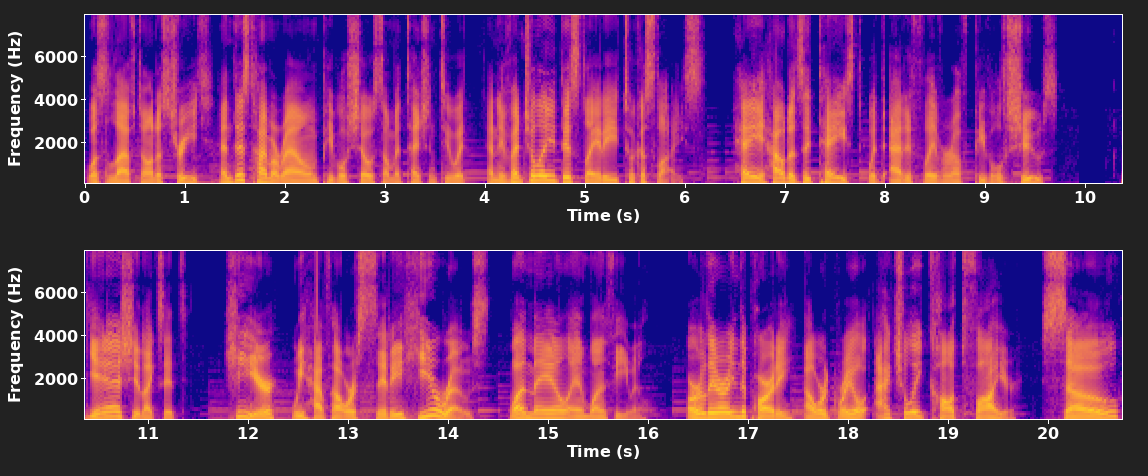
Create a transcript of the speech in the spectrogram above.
was left on the street, and this time around, people showed some attention to it, and eventually this lady took a slice. Hey, how does it taste with added flavor of people's shoes? Yeah, she likes it. Here, we have our city heroes, one male and one female. Earlier in the party, our grill actually caught fire, so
